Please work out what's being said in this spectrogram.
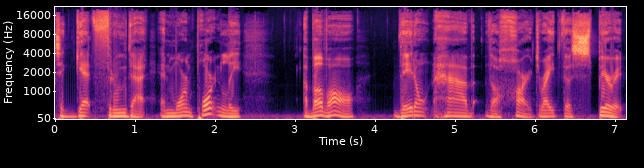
to get through that. And more importantly, above all, they don't have the heart, right? The spirit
